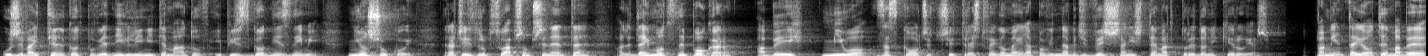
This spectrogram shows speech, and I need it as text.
używaj tylko odpowiednich linii tematów i pisz zgodnie z nimi. Nie oszukuj. Raczej zrób słabszą przynętę, ale daj mocny pokarm, aby ich miło zaskoczyć. Czyli treść Twojego maila powinna być wyższa niż temat, który do nich kierujesz. Pamiętaj o tym, aby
